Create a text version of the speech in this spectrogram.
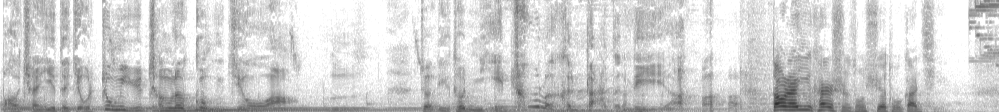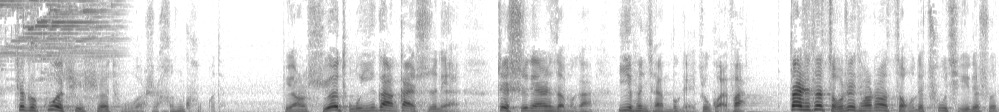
宝泉颐的酒终于成了贡酒啊！嗯，这里头你出了很大的力啊。当然，一开始从学徒干起，这个过去学徒啊是很苦的。比方说，学徒一干干十年，这十年是怎么干？一分钱不给，就管饭。但是他走这条道走的出奇的顺，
